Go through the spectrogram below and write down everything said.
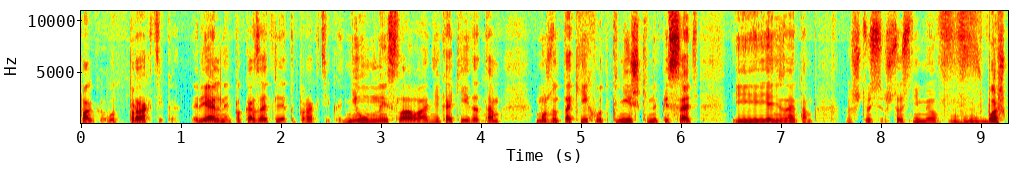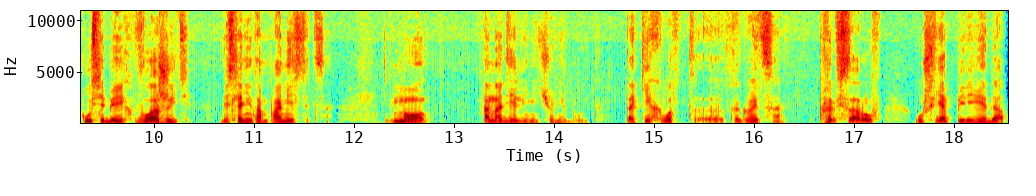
вот практика, реальный показатель это практика. Не умные слова, не какие-то там, можно таких вот книжки написать, и я не знаю, там, что, что с ними, в, башку себе их вложить если они там поместятся. Но а на деле ничего не будет. Таких вот, э, как говорится, профессоров уж я перевидал.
